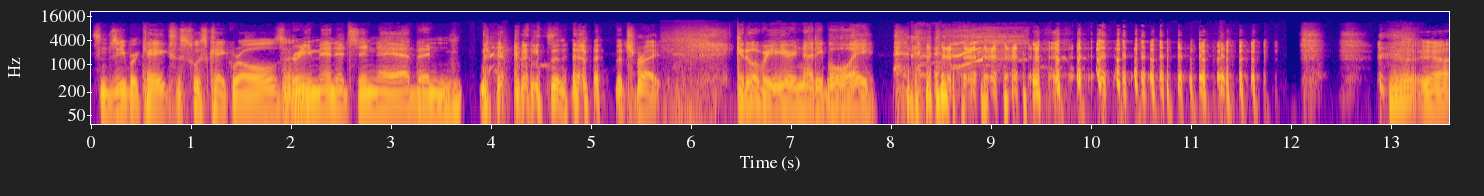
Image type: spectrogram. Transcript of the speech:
some zebra cakes and Swiss cake rolls and Three minutes in heaven. That's right. Get over here, nutty boy. yeah, yeah.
